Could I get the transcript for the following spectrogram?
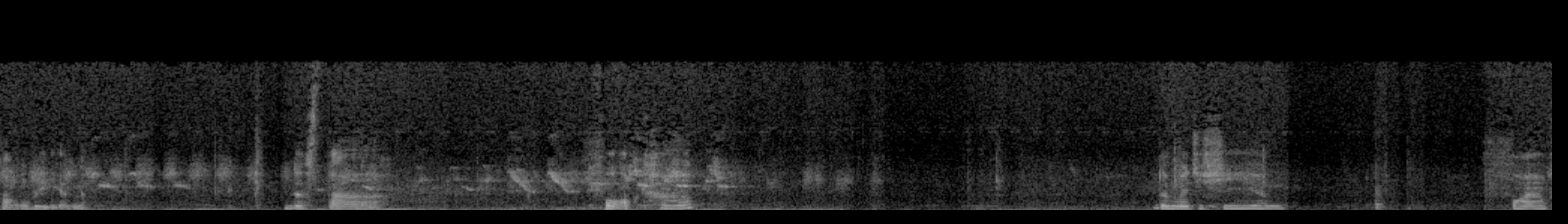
สองเหรียญ The Star Four of Cups The Magician Five of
